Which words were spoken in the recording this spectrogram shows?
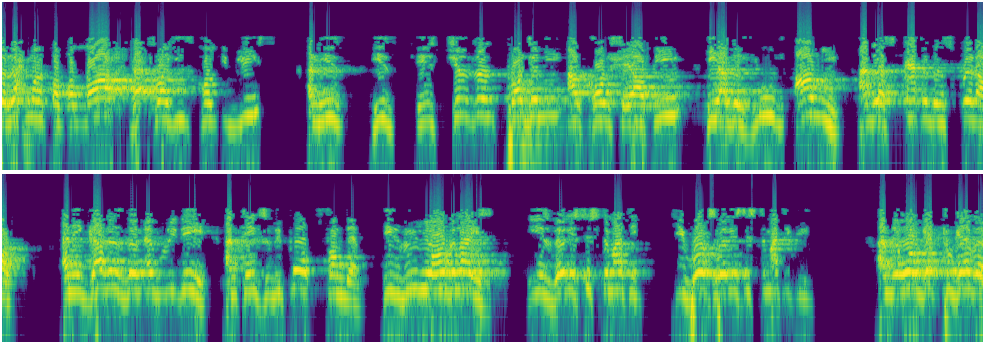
the rahmat of Allah. That's why he's called Iblis. And his, his, his children, progeny are called shayateen. He has a huge army and they are scattered and spread out. And he gathers them every day and takes reports from them. He's really organized. He is very systematic. He works very systematically. And they all get together,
